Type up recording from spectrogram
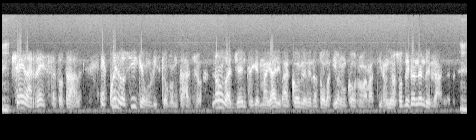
mm. c'è la ressa totale. E quello sì che è un rischio contagio, non la gente che magari va a correre da sola, io non corro la mattina, quindi non sto riprendendo il runner, mm.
